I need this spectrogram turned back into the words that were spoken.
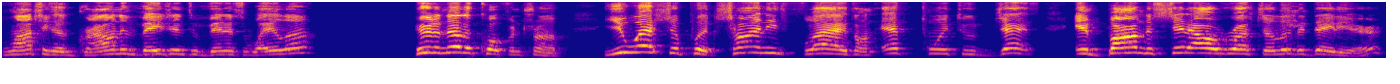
launching a ground invasion to Venezuela. Here's another quote from Trump. U.S. should put Chinese flags on F-22 jets and bomb the shit out of Russia. Look at the date here.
